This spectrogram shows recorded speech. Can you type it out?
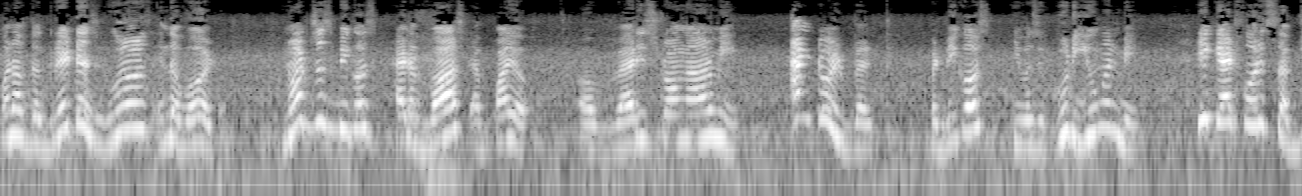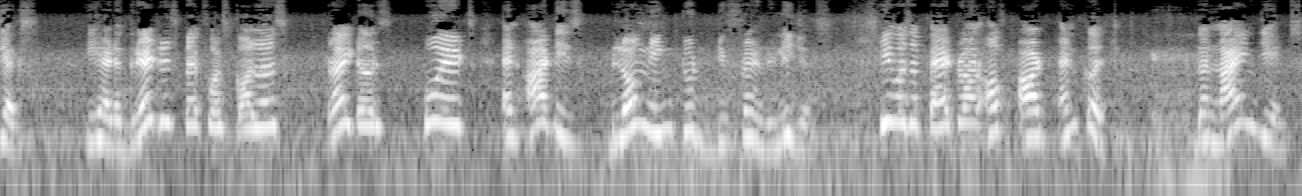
one of the greatest rulers in the world. Not just because he had a vast empire, a very strong army, untold wealth, but because he was a good human being. He cared for his subjects. He had a great respect for scholars, writers, poets, and artists belonging to different religions. He was a patron of art and culture. The nine gems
